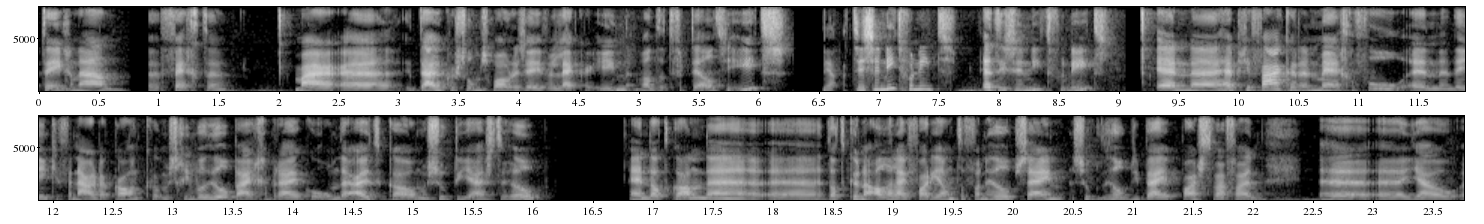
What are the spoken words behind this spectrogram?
tegenaan vechten. Maar eh, duik er soms gewoon eens even lekker in, want het vertelt je iets. Ja, het is er niet voor niets. Het is er niet voor niets. En eh, heb je vaker een mergevoel en dan denk je van nou, daar kan ik misschien wel hulp bij gebruiken om daaruit te komen, zoek de juiste hulp. En dat, kan, eh, dat kunnen allerlei varianten van hulp zijn. Zoek de hulp die bij je past, waarvan jou,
